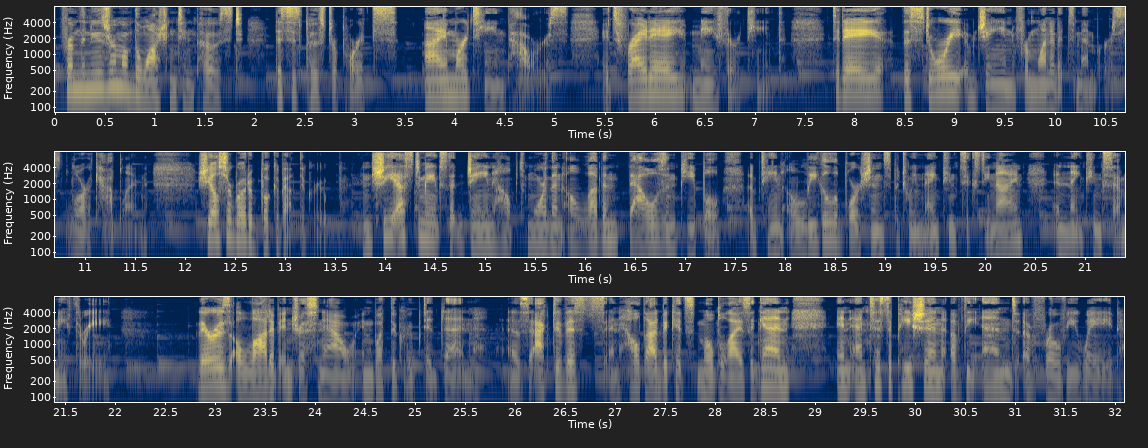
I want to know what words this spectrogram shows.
From the newsroom of the Washington Post, this is Post Reports. I'm Martine Powers. It's Friday, May 13th. Today, the story of Jane from one of its members, Laura Kaplan. She also wrote a book about the group, and she estimates that Jane helped more than 11,000 people obtain illegal abortions between 1969 and 1973. There is a lot of interest now in what the group did then, as activists and health advocates mobilize again in anticipation of the end of Roe v. Wade.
